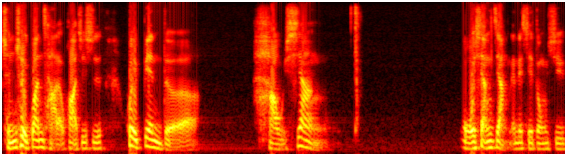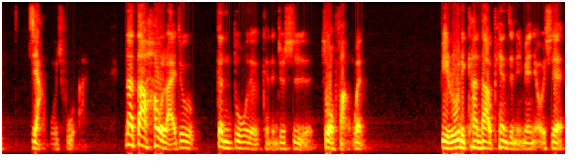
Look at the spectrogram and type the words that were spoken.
纯粹观察的话，其实会变得好像我想讲的那些东西讲不出来。那到后来就更多的可能就是做访问，比如你看到片子里面有一些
